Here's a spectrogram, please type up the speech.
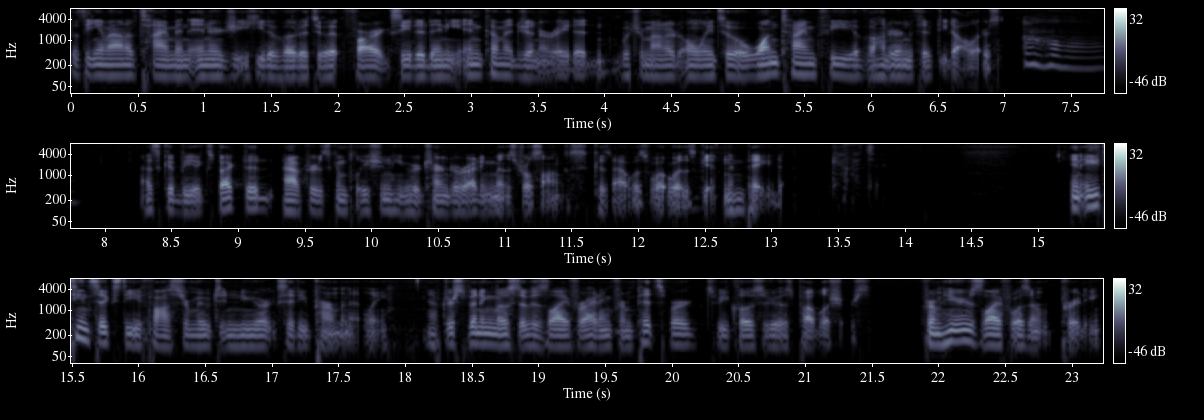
But the amount of time and energy he devoted to it far exceeded any income it generated, which amounted only to a one time fee of $150. Oh. Uh-huh. As could be expected, after its completion, he returned to writing minstrel songs because that was what was getting him paid. In 1860, Foster moved to New York City permanently, after spending most of his life writing from Pittsburgh to be closer to his publishers. From here, his life wasn't pretty.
